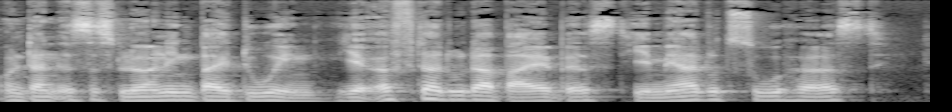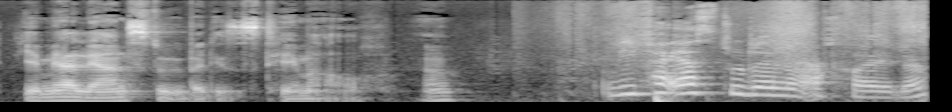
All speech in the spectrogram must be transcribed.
Und dann ist es Learning by Doing. Je öfter du dabei bist, je mehr du zuhörst, je mehr lernst du über dieses Thema auch. Ja? Wie feierst du deine Erfolge?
